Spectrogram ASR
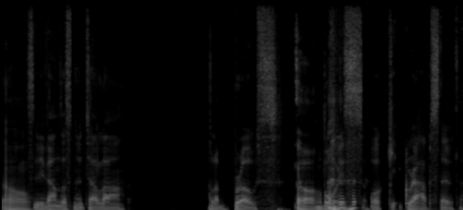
Ja. Så vi vänder oss nu till alla, alla bros, ja. boys och grabs där ute.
